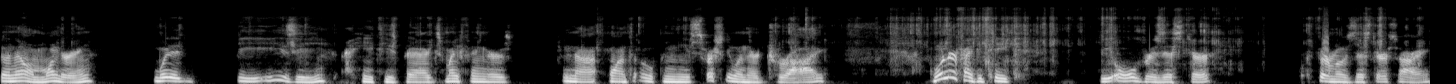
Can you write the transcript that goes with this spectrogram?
So now I'm wondering, would it be easy? I hate these bags. My fingers not want to open these, especially when they're dry. I wonder if I could take the old resistor, thermosistor, sorry,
